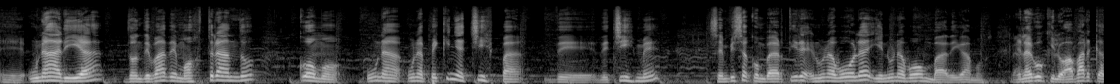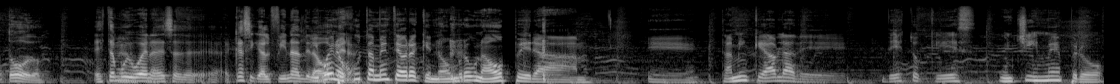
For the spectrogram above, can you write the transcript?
eh, un área donde va demostrando cómo una, una pequeña chispa de, chisme se empieza a convertir en una bola y en una bomba, digamos, en algo que lo abarca todo. Está muy buena, esa, casi que al final de la y bueno, justamente ahora que nombró una ópera, eh, también que habla de, de esto que es un chisme, pero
